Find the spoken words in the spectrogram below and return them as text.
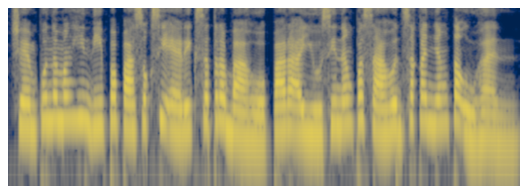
Tiyempo namang hindi papasok si Eric sa trabaho para ayusin ang pasahod sa kanyang tauhan.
